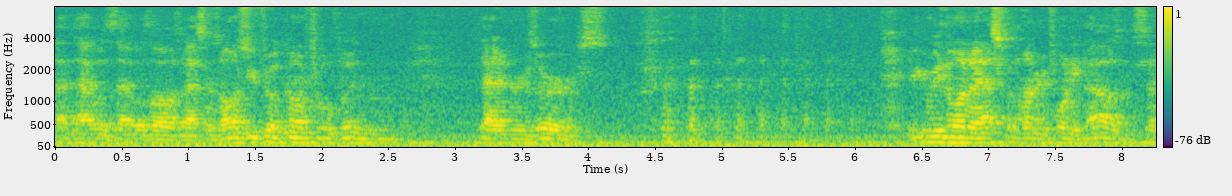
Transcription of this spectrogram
that, that was, that was all I was asking, as long as you feel comfortable putting that in reserves. You can be the one to ask for the hundred twenty thousand, so.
